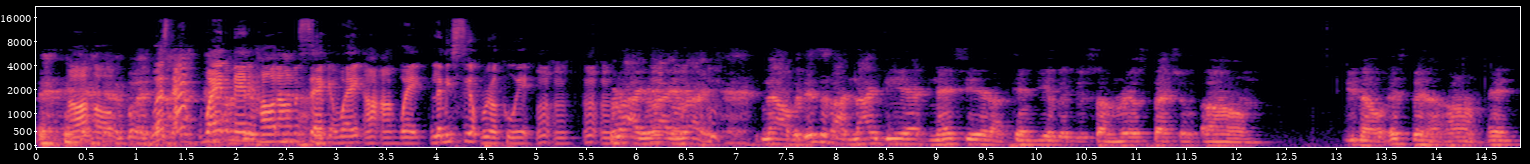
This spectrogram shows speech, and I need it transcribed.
Uh-oh. But- What's that? Wait a minute. Hold on a second. Wait. Uh-uh. Wait. Let me sip real quick. Mm-mm. Mm-mm. Right, right, right. No, but this is our ninth year. Next year, our tenth year, we'll do something real special. Um, you know, it's been a um, and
